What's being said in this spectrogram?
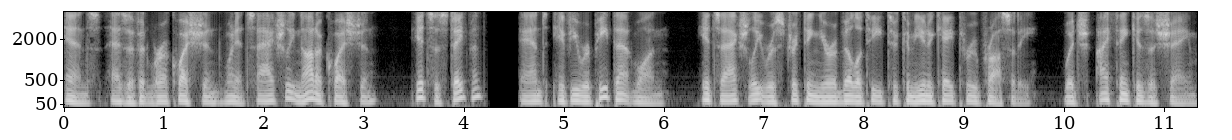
ends as if it were a question when it's actually not a question, it's a statement. And if you repeat that one, it's actually restricting your ability to communicate through prosody which I think is a shame.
